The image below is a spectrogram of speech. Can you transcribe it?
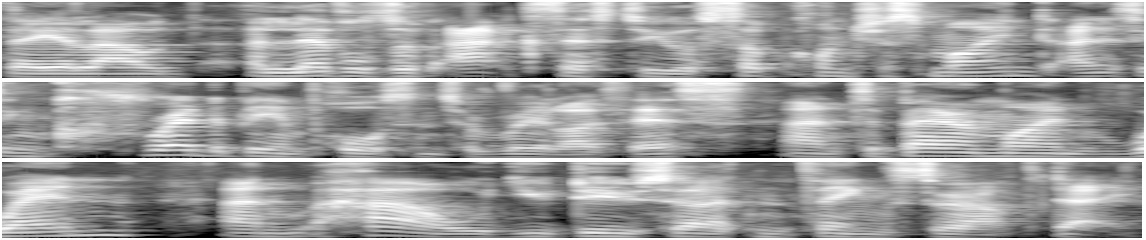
They allow levels of access to your subconscious mind. And it's incredibly important to realize this and to bear in mind when and how you do certain things throughout the day.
